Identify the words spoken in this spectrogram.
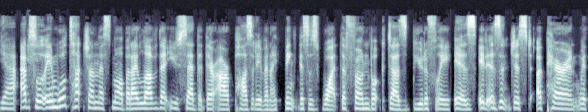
yeah, absolutely. And we'll touch on this more, but I love that you said that there are positive and I think this is what the phone book does beautifully is it isn't just a parent with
